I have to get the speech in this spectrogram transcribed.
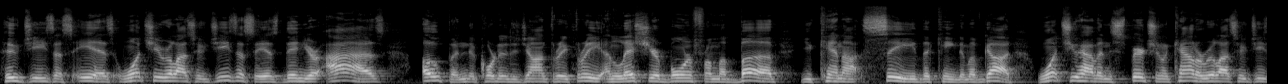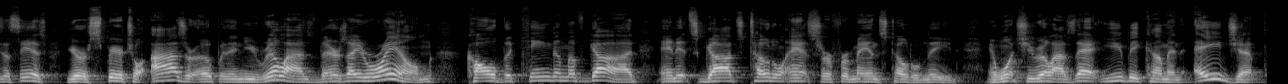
who Jesus is. Once you realize who Jesus is, then your eyes open, according to John 3 3. Unless you're born from above, you cannot see the kingdom of God. Once you have a spiritual encounter, realize who Jesus is, your spiritual eyes are open, and you realize there's a realm called the kingdom of God, and it's God's total answer for man's total need. And once you realize that, you become an agent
